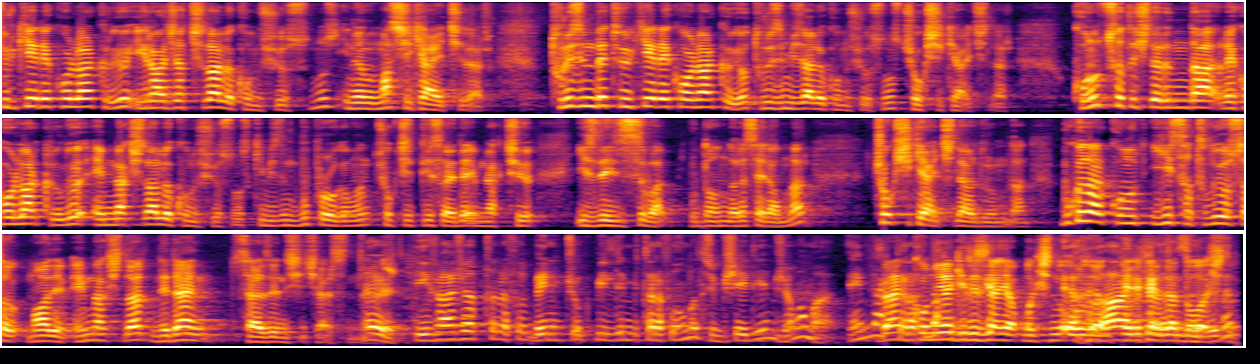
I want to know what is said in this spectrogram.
Türkiye rekorlar kırıyor. İhracatçılarla konuşuyorsunuz. İnanılmaz şikayetçiler. Turizmde Türkiye rekorlar kırıyor. Turizmcilerle konuşuyorsunuz. Çok şikayetçiler. Konut satışlarında rekorlar kırılıyor. Emlakçılarla konuşuyorsunuz ki bizim bu programın çok ciddi sayıda emlakçı izleyicisi var. Buradan onlara selamlar. Çok şikayetçiler durumdan. Bu kadar konut iyi satılıyorsa madem emlakçılar neden serzeniş içerisinde? Evet. ihracat tarafı benim çok bildiğim bir taraf olmadığı için bir şey diyemeyeceğim ama emlak Ben tarafında- konuya girizgah yapmak için oradan periferiden dolaştım.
